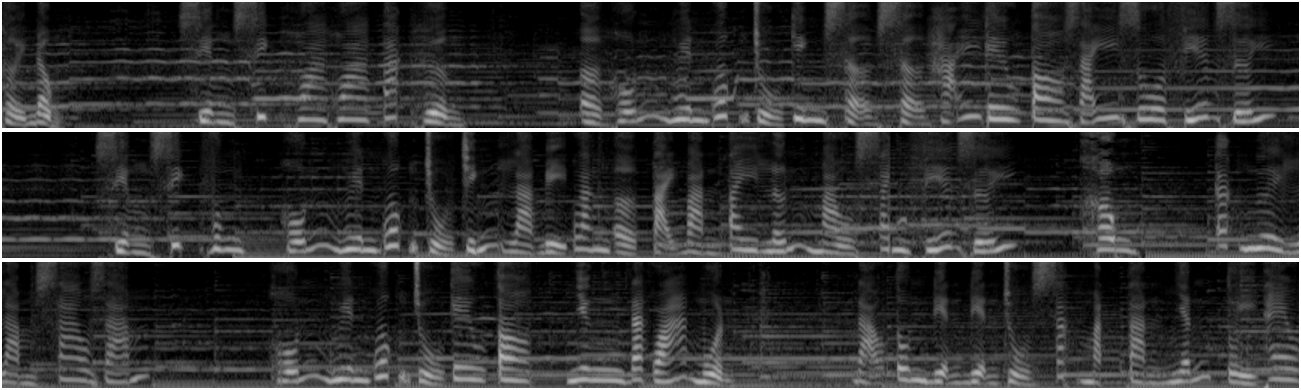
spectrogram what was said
khởi động. Xiềng xích hoa hoa tác hưởng. Ở hốn nguyên quốc chủ kinh sợ sợ hãi kêu to giấy rua phía dưới. Xiềng xích vung hốn nguyên quốc chủ chính là bị quăng ở tại bàn tay lớn màu xanh phía dưới. Không, các ngươi làm sao dám? Hốn nguyên quốc chủ kêu to nhưng đã quá muộn. Đạo tôn điện điện chủ sắc mặt tàn nhẫn tùy theo,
